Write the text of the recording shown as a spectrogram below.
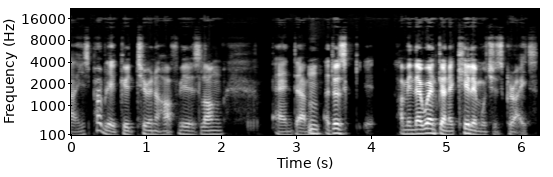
Uh, he's probably a good two and a half meters long, and um, Mm. it was. I mean, they weren't going to kill him, which is great.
